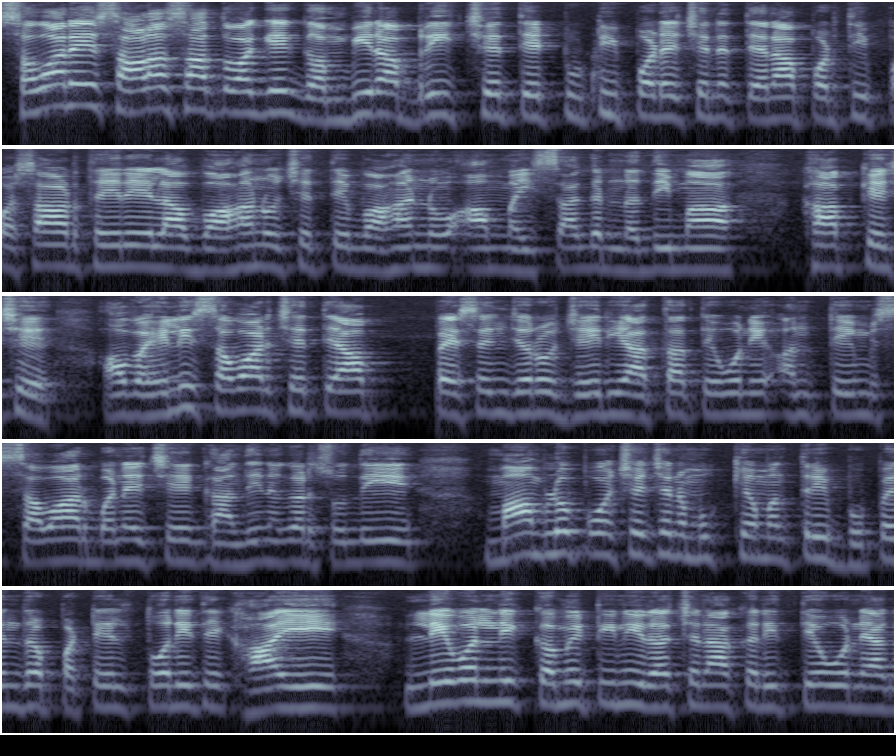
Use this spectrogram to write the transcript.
સવારે સાડા સાત વાગે ગંભીરા બ્રિજ છે, તે તૂટી પડે છે ને તેના પરથી પસાર થઈ રહેલા વાહનો છે, તે વાહનો આ મહીસાગર નદીમાં ખાબકે છે. આ વહેલી સવાર છે, ત્યાં પેસેન્જરો જઈ રહ્યા હતા. તેઓની અંતિમ સવાર બને છે. ગાંધીનગર સુધી મામલો પહોંચે છે અને મુખ્યમંત્રી ભૂપેન્દ્ર પટેલ ત્વરિત એક હાઈ લેવલની કમિટીની રચના કરી તેઓને આ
